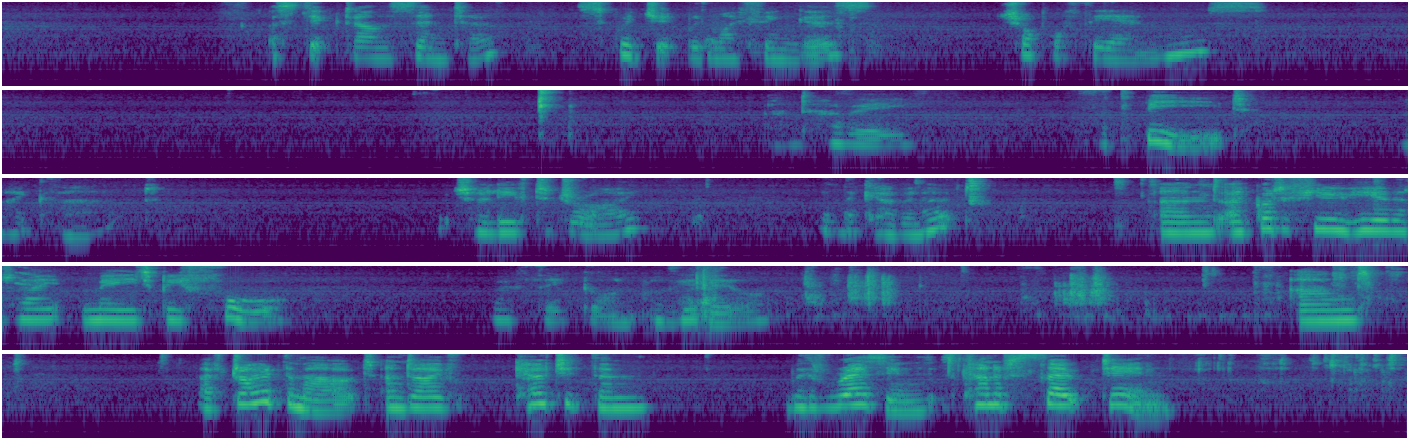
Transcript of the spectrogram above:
a stick down the centre, squidge it with my fingers, chop off the ends and have a, a bead like that which I leave to dry in the cabinet and I've got a few here that I made before where have they gone? Oh here they are and I've dried them out and I've coated them with resin. It's kind of soaked in,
